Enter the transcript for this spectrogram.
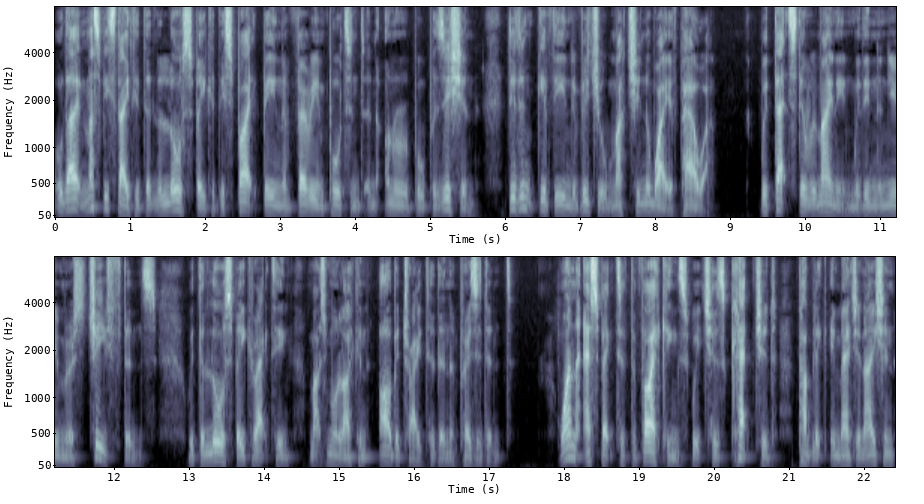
although it must be stated that the law speaker, despite being a very important and honourable position, didn't give the individual much in the way of power, with that still remaining within the numerous chieftains, with the law speaker acting much more like an arbitrator than a president. One aspect of the Vikings which has captured public imagination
